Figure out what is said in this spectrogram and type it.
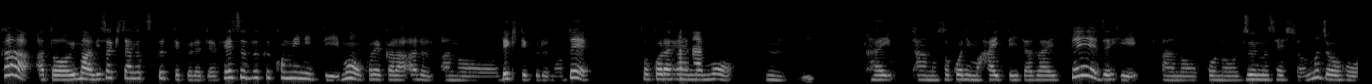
かあと今りさきちゃんが作ってくれて Facebook コミュニティもこれからあるあのできてくるのでそこら辺でも、うん。はい、あのそこにも入っていただいてぜひあのこの Zoom セッションの情報を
